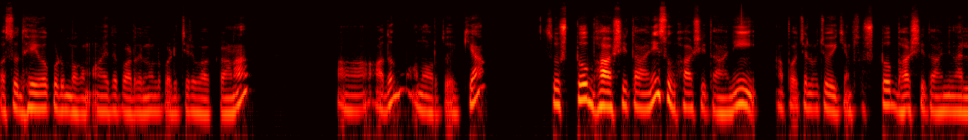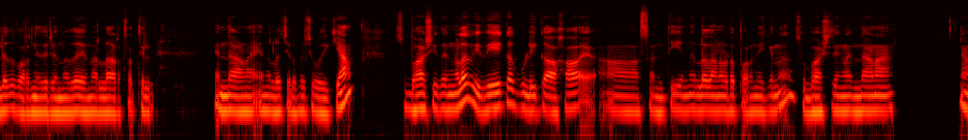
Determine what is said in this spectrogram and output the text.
വസുധൈവ കുടുംബകം ആദ്യത്തെ പാഠത്തിൽ നമ്മൾ പഠിച്ചൊരു വാക്കാണ്. അതും ഒന്ന് ഓർത്ത് വയ്ക്കുക സുഷ്ടു ഭാഷിതാനി സുഭാഷിതാനി. അപ്പോൾ ചിലപ്പോൾ ചോദിക്കാം സുഷ്ടു ഭാഷിതാനി നല്ലത് പറഞ്ഞു തരുന്നത് എന്നുള്ള അർത്ഥത്തിൽ എന്താണ് എന്നുള്ളത് ചിലപ്പോൾ ചോദിക്കാം. സുഭാഷിതങ്ങൾ വിവേക ഗുളികാഹ സന്ധി എന്നുള്ളതാണ് ഇവിടെ പറഞ്ഞിരിക്കുന്നത്. സുഭാഷിതങ്ങൾ എന്താണ്? ആ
